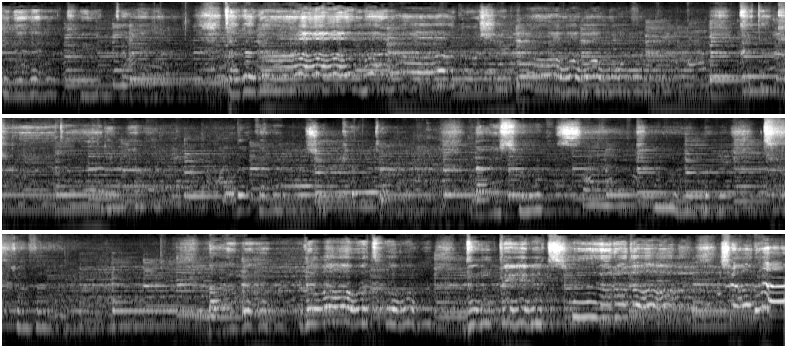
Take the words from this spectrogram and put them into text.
당신의 귓가에 다가가 말하고 싶어. 그대 기다리면 오래가 죽겠던 나의 속삭임을 들어봐요 마음으로도 눈빛으로도 전할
